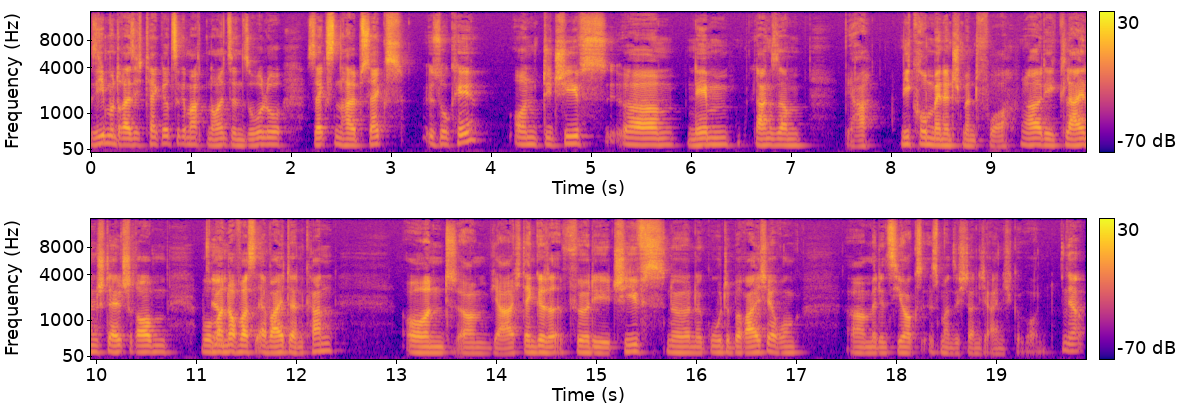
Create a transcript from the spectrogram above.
37 Tackles gemacht, 19 Solo, 6,5 6 ist okay. Und die Chiefs ähm, nehmen langsam ja, Mikromanagement vor. Ja, die kleinen Stellschrauben, wo ja. man noch was erweitern kann. Und ähm, ja, ich denke, für die Chiefs eine, eine gute Bereicherung. Äh, mit den Seahawks ist man sich da nicht einig geworden. Ja,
